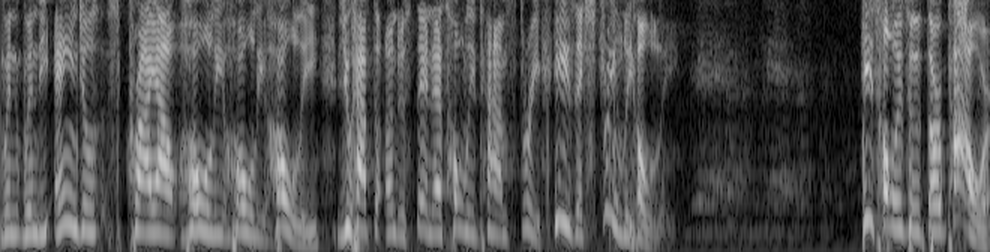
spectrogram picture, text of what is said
When, when the angels cry out, Holy, holy, holy, you have to understand that's holy times three. He's extremely holy. He's holy to the third power.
